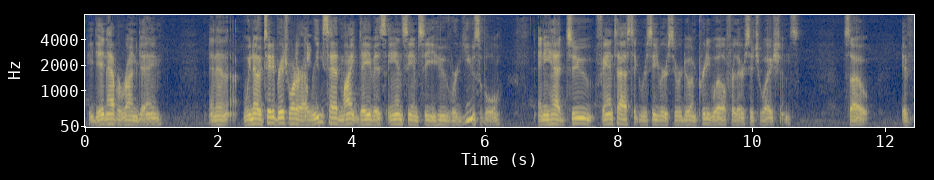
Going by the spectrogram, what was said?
He didn't have a run game. And then we know Teddy Bridgewater at least had Mike Davis and CMC who were usable. And he had two fantastic receivers who were doing pretty well for their situations. So if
